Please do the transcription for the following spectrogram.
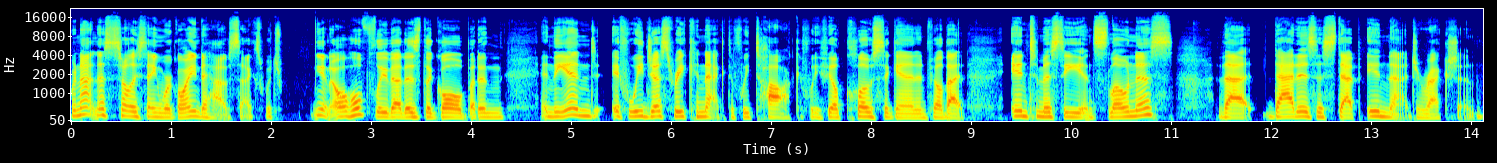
We're not necessarily saying we're going to have sex, which you know, hopefully that is the goal. But in in the end, if we just reconnect, if we talk, if we feel close again and feel that intimacy and slowness, that that is a step in that direction.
